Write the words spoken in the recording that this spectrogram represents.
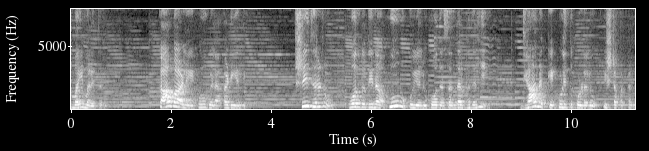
ಮೈಮರೆತರು. ಕಾಬಾಳೆ ಹೂಗಳ ಅಡಿಯಲ್ಲಿ ಶ್ರೀಧರರು ಒಂದು ದಿನ ಹೂವು ಕುಯ್ಯಲು ಹೋದ ಸಂದರ್ಭದಲ್ಲಿ ಧ್ಯಾನಕ್ಕೆ ಕುಳಿತುಕೊಳ್ಳಲು ಇಷ್ಟಪಟ್ಟರು.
